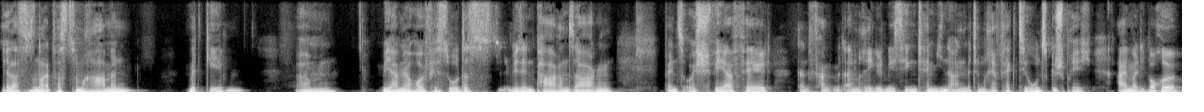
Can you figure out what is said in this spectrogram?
Ja, lass uns noch etwas zum Rahmen mitgeben. Ähm, wir haben ja häufig so, dass wir den Paaren sagen, wenn es euch schwer fällt, dann fangt mit einem regelmäßigen Termin an, mit dem Reflexionsgespräch. Einmal die Woche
